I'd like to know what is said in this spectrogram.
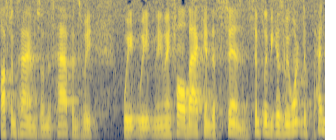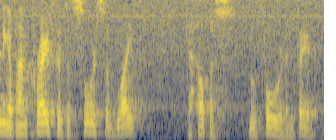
Oftentimes, when this happens, we, we, we, we may fall back into sin simply because we weren't depending upon Christ as the source of life to help us move forward in faith.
